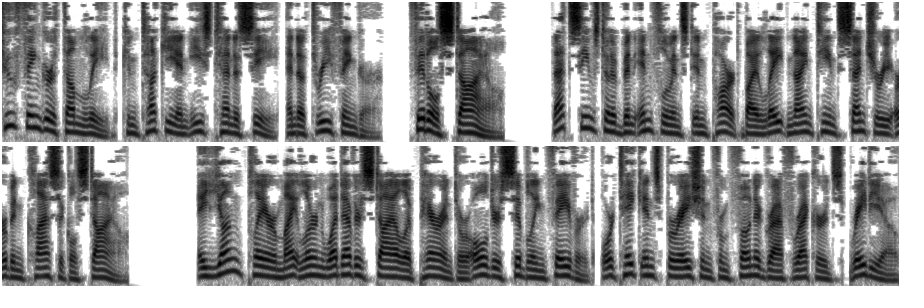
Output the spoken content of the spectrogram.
two-finger thumb lead Kentucky and East Tennessee, and a three-finger fiddle style that seems to have been influenced in part by late 19th century urban classical style. A young player might learn whatever style a parent or older sibling favored, or take inspiration from phonograph records, radio,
